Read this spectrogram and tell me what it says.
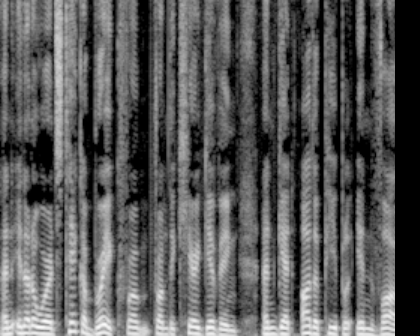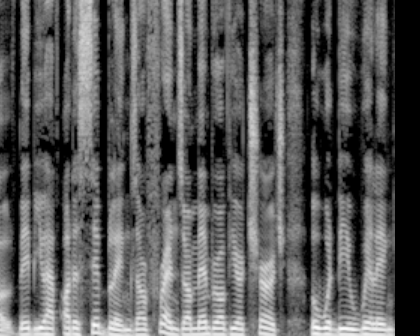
And in other words, take a break from, from the caregiving and get other people involved. Maybe you have other siblings or friends or member of your church who would be willing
